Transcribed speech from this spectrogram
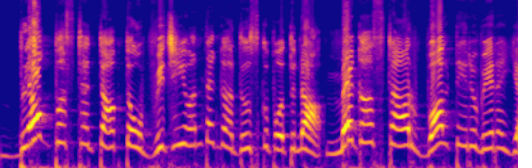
బ్లాక్ బస్టర్ టాక్తో విజయవంతంగా దూసుకుపోతున్న megastar Waltair Veerayya.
